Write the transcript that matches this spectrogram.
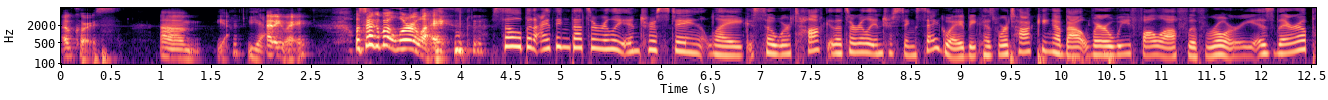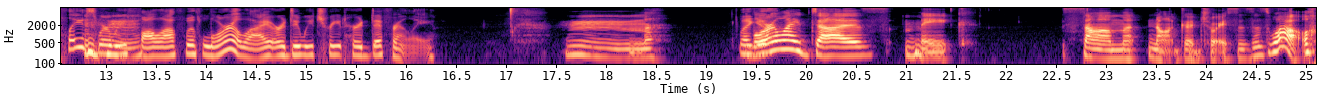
Of course. Um yeah. Yeah. Anyway, let's talk about Lorelai. So, but I think that's a really interesting, like, so we're talking, that's a really interesting segue because we're talking about where we fall off with Rory. Is there a place where we Mhm. fall off with Lorelai or do we treat her differently? hmm. Like, Lorelai does make some not good choices as well.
